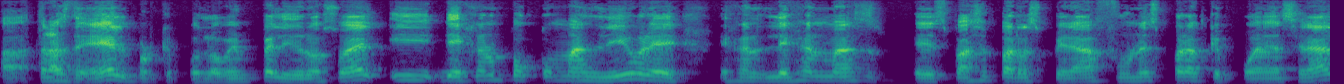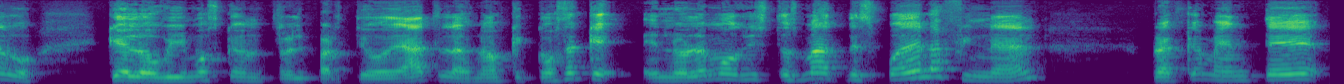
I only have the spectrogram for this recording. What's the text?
atrás de él, porque pues lo ven peligroso a él y dejan un poco más libre, dejan, dejan más espacio para respirar a Funes para que pueda hacer algo, que lo vimos contra el partido de Atlas, ¿no? Que cosa que no lo hemos visto, es más, después de la final, prácticamente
